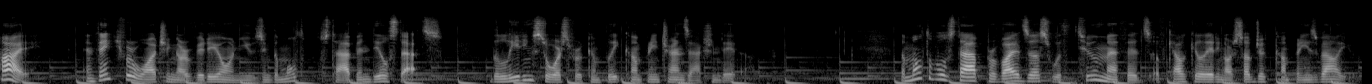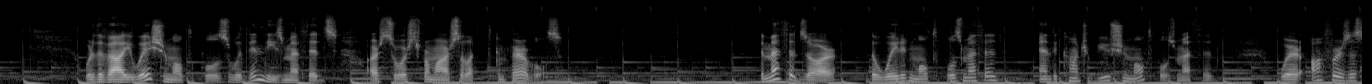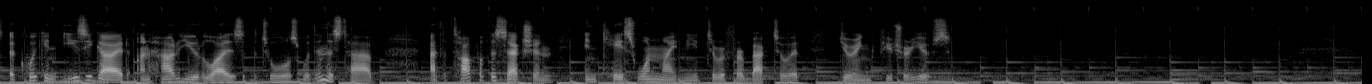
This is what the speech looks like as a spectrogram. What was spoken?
Hi, and thank you for watching our video on using the Multiples tab in DealStats, the leading source for complete company transaction data. The Multiples tab provides us with two methods of calculating our subject company's value, where the valuation multiples within these methods are sourced from our selected comparables. The methods are the weighted multiples method and the contribution multiples method, where it offers us a quick and easy guide on how to utilize the tools within this tab at the top of the section in case one might need to refer back to it during future use.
